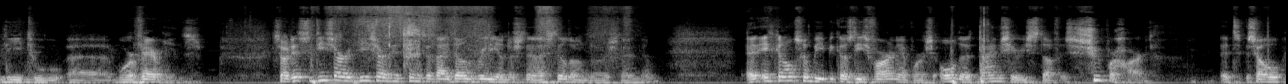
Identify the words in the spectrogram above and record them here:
lead to uh, more variance. So this, these are these are the things that I don't really understand. I still don't understand them. And it can also be because these VAR networks, all the time series stuff is super hard. It's, so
